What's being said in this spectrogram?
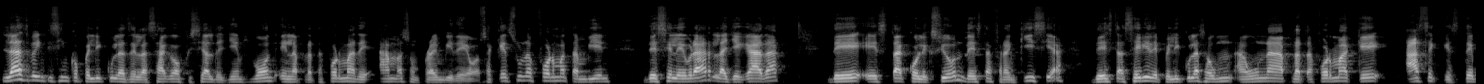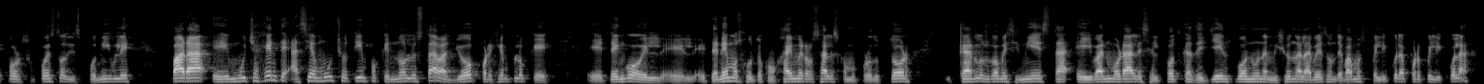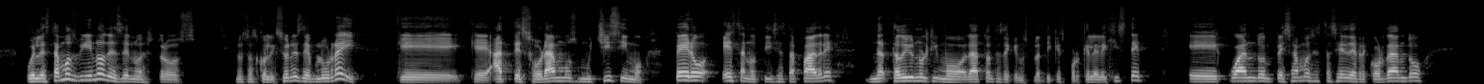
las 25 películas de la saga oficial de James Bond en la plataforma de Amazon Prime Video. O sea que es una forma también de celebrar la llegada de esta colección, de esta franquicia, de esta serie de películas a, un, a una plataforma que hace que esté, por supuesto, disponible para eh, mucha gente. Hacía mucho tiempo que no lo estaban. Yo, por ejemplo, que eh, tengo el, eh, tenemos junto con Jaime Rosales como productor, Carlos Gómez Iniesta e Iván Morales el podcast de James Bond, una misión a la vez, donde vamos película por película, pues la estamos viendo desde nuestros, nuestras colecciones de Blu-ray. Que, que, atesoramos muchísimo, pero esta noticia está padre. Te doy un último dato antes de que nos platiques por qué la elegiste. Eh, cuando empezamos esta serie de Recordando,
